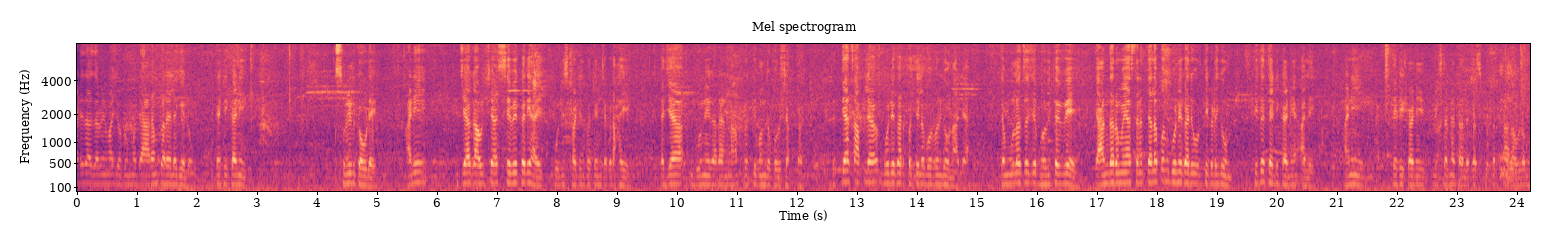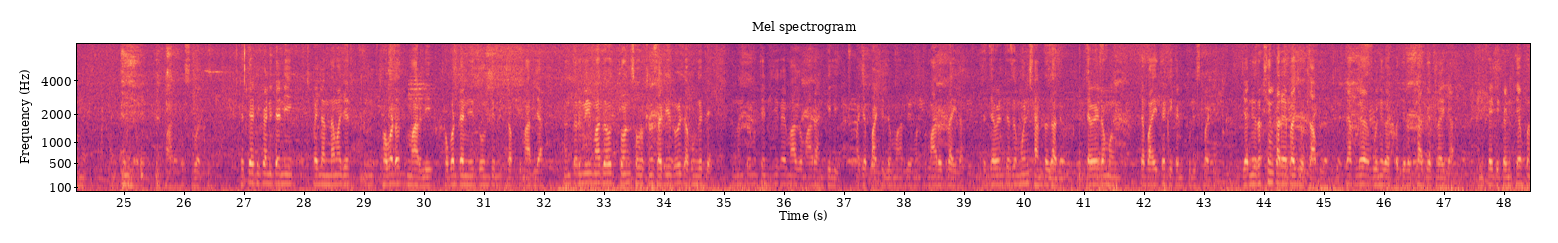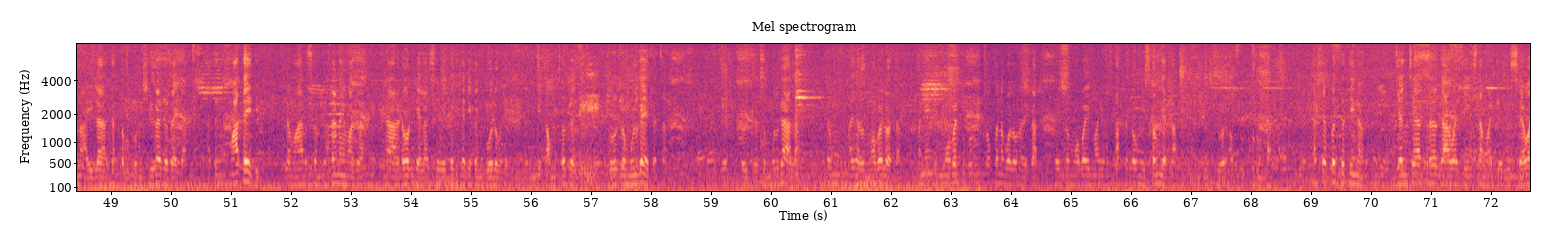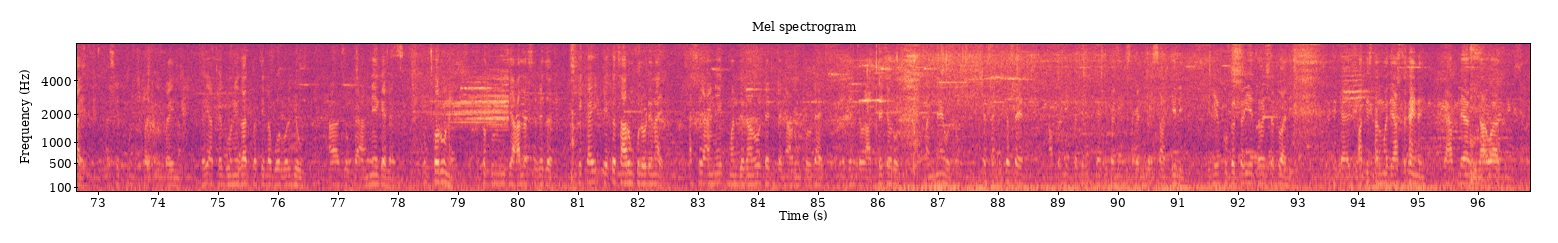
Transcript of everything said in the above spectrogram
साडेदहा हजार मी माझ्या रूममध्ये आराम करायला गेलो. त्या ठिकाणी सुनील कवडे आणि ज्या गावच्या सेवेकरी आहेत पोलीस पाटील पण त्यांच्याकडे आहे त्या ज्या गुन्हेगारांना प्रतिबंध करू शकतात तर त्याच आपल्या गुन्हेगार पतीला बरोबर घेऊन आल्या. त्या मुलाचं जे भवितव्य आहे ते अंधारमय असताना त्याला पण गुन्हेगारी वृत्तीकडे घेऊन तिथं त्या ठिकाणी आले आणि त्या ठिकाणी विचारण्यात आलं का स्पीकर का लावलं म्हणून? मारायला सुरुवात केली तर त्या ठिकाणी त्यांनी पहिल्यांदा माझे थोबाडत मारली. थोबाड त्यांनी दोन तीन चपटी मारल्या. नंतर मी माझं तोंड संरक्षणासाठी रोज आपण घेतले. नंतर मग त्यांनी जी काही मागं मारहाण केली माझ्या पाठीला मारले मग तो मारत राहिला. तर ज्यावेळेला त्याचं मन शांत झालं त्यावेळेला मग त्या बाई त्या ठिकाणी पोलीस पाटील ज्यांनी रक्षण करायला पाहिजे होतं आपलं त्या आपल्या गुन्हेगार पतीला साथ देत राहिल्या. आणि त्या ठिकाणी त्या पण आईला धक्का करून शिव्या देत राहिल्या. आता माता येते आपला महार सण झाला नाही माझा. तिने आरडाओरड केला. सेवेकरी त्या ठिकाणी बोलवले. म्हणजे काम आहे तो जो मुलगा आहे त्याचा. म्हणजे तो जो मुलगा आला. तर माझ्या मोबाईल होता. आणि मोबाईल तिकडून लोकांना बोलवणार आहे का? त्यांचा मोबाईल माझ्या ताकद लावून विसरून घेतला आणि जीवर अपलोड करून टाकला. अशा पद्धतीनं ज्यांच्याकडं गावाची समाजाची सेवा आहे असे पोलीस पाटील तरी आपल्या गुन्हेगार पतीला बरोबर घेऊन हा जो काही अन्याय केला आहे तो करू नये. तर तुम्ही जे आला सगळेजण हे काही एकच आरुण कुलवडे नाही असे अनेक मंदिरांवर त्या ठिकाणी आरुण कुलवडे आहेत. तर त्यांच्यावर अत्याचार होतो अन्याय होतो. त्यासाठी कसं आहे आपण एकत्रित त्या ठिकाणी सगळ्यांनी जर साथ दिली की हे कुठंतरी दहशतवादी ते काय पाकिस्तानमध्ये असं काही नाही ते आपल्या गावात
